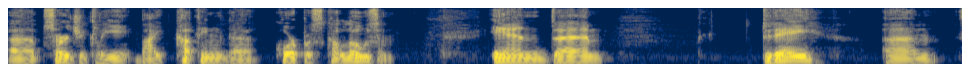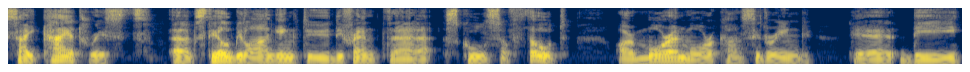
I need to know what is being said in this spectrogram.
uh, surgically by cutting the corpus callosum. And um, today, um, psychiatrists, uh, still belonging to different uh, schools of thought, are more and more considering uh, the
